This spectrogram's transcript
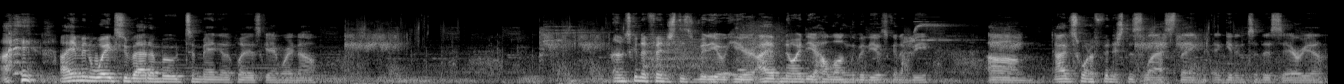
I, I am in way too bad a mood to manually play this game right now. I'm just gonna finish this video here. I have no idea how long the video is gonna be. Um, I just want to finish this last thing and get into this area.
